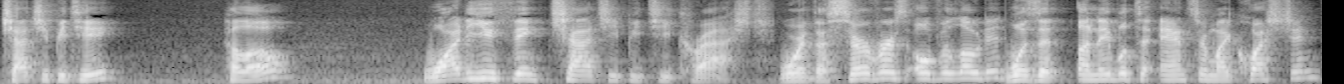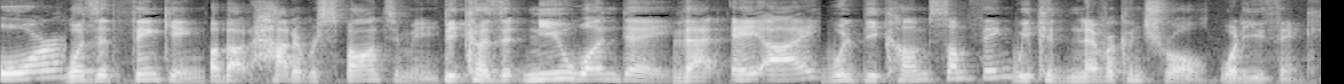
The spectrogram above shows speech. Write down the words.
ChatGPT? Hello? Why do you think ChatGPT crashed? Were the servers overloaded? Was it unable to answer my question? Or was it thinking about how to respond to me because it knew one day that AI would become something we could never control? What do you think?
